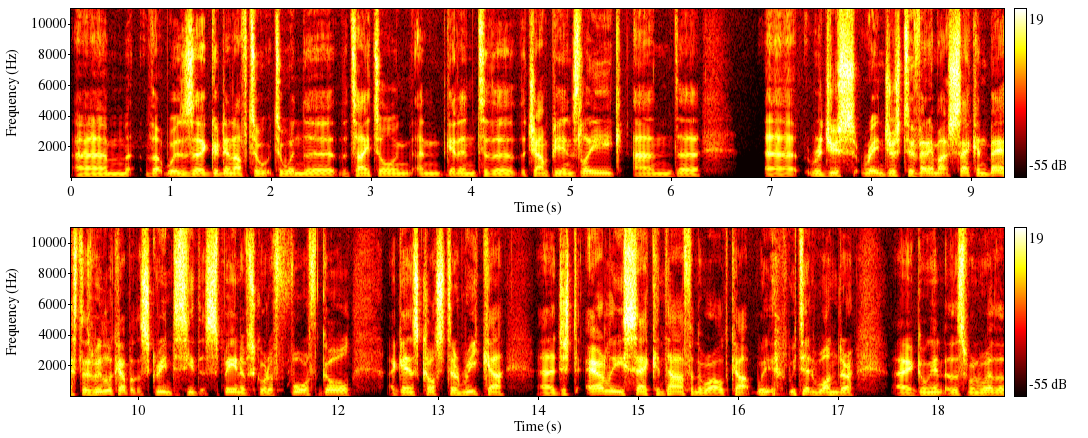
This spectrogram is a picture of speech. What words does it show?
Um, that was uh, good enough to to win the, the title and, and get into the, the Champions League and uh, reduce Rangers to very much second best. As we look up at the screen to see that Spain have scored a fourth goal against Costa Rica, uh, just early second half in the World Cup. We we did wonder uh, going into this one whether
